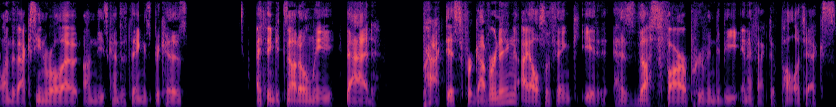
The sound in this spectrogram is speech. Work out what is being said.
on the vaccine rollout, on these kinds of things, because I think it's not only bad practice for governing, I also think it has thus far proven to be ineffective politics.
